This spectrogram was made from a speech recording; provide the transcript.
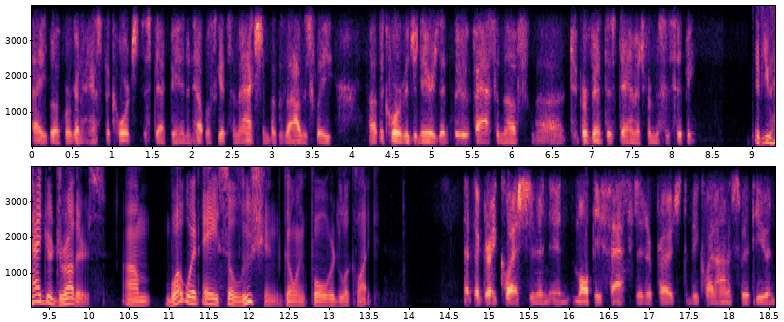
hey, look, we're going to ask the courts to step in and help us get some action because obviously uh, the Corps of Engineers didn't move fast enough uh, to prevent this damage from Mississippi. If you had your druthers, um, what would a solution going forward look like? That's a great question and, and multifaceted approach, to be quite honest with you. And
